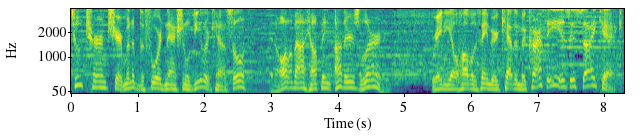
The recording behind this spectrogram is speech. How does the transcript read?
two term chairman of the Ford National Dealer Council, and all about helping others learn. Radio Hall of Famer Kevin McCarthy is his sidekick,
